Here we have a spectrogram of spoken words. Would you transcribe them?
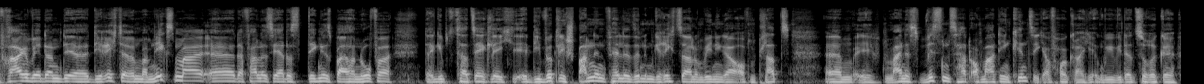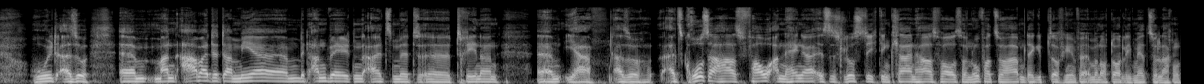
Frage wäre dann der, die Richterin beim nächsten Mal. Äh, der Fall ist ja, das Ding ist bei Hannover, da gibt es tatsächlich, äh, die wirklich spannenden Fälle sind im Gerichtssaal und weniger auf dem Platz. Ähm, meines Wissens hat auch Martin Kind sich erfolgreich irgendwie wieder zurückgeholt. Also ähm, man arbeitet da mehr mehr äh, mit Anwälten als mit äh, Trainern. Ähm, ja, also als großer HSV-Anhänger ist es lustig, den kleinen HSV aus Hannover zu haben. Da gibt es auf jeden Fall immer noch deutlich mehr zu lachen.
